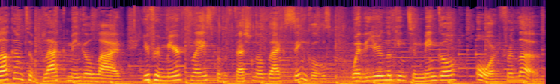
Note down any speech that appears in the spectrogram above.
Welcome to Black Mingle Live, your premier place for professional black singles, whether you're looking to mingle or for love.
